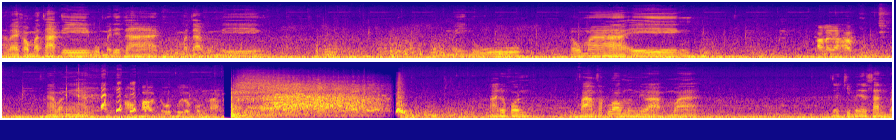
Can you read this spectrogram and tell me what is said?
อะไรเขามาทักเอง ผมไม่ได้ทักเขามาทักผมเองผมไม่รู้เขามาเอง อะไรนะครับฮะว่าไงครับอ๋อเปล่าดูคุยกับผมหน่อยมาทุกคนฟาร์มสักรอบหนึ่งดีกว่าผมว่า เดี๋ยวคลิปมันจะสั้นไป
